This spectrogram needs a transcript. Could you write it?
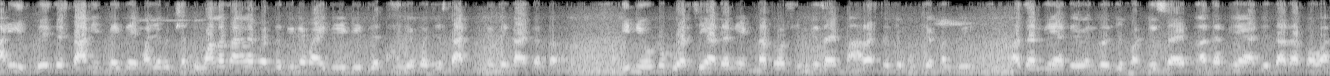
आणि इथले जे स्थानिक नेते माझ्यापेक्षा तुम्हाला चांगल्या पद्धतीने माहिती आहे की इथले भाजपचे स्थानिक नेते काय करतात ही निवडणूक वरची आदरणीय एकनाथराव शिंदे साहेब महाराष्ट्राचे मुख्यमंत्री आदरणीय देवेंद्रजी फडणवीस साहेब आदरणीय अजितदादा पवार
